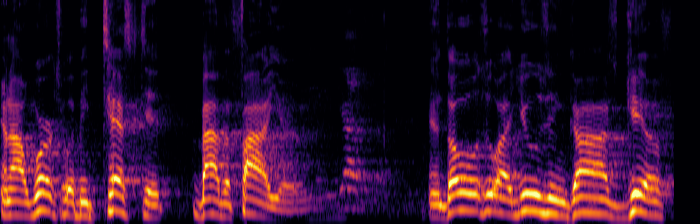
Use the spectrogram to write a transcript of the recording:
And our works will be tested by the fire. And those who are using God's gift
